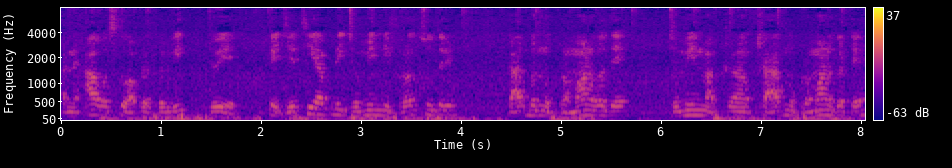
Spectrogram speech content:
અને આ વસ્તુ આપણે કરવી જોઈએ કે જેથી આપણી જમીનની પ્રત સુધરે, કાર્બનનું પ્રમાણ વધે, જમીનમાં ક્ષ- ક્ષારનું પ્રમાણ ઘટે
